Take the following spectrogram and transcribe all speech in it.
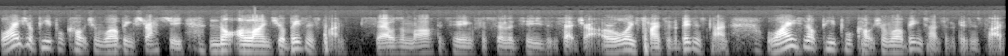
Why is your people culture and well-being strategy not aligned to your business plan? Sales and marketing, facilities, etc., are always tied to the business plan. Why is not people culture and well-being tied to the business plan?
